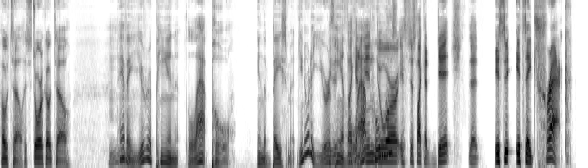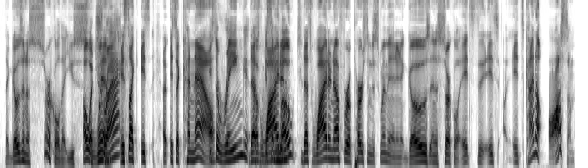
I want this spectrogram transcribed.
Hotel, historic hotel. They have a European lap pool in the basement. Do you know what a European it's like lap an indoor. is? It's just like a ditch that. It's a, it's a track that goes in a circle that you swim. Oh, a track? It's like it's uh, it's a canal. It's a ring. that's of, wide a en- moat. that's wide enough for a person to swim in and it goes in a circle it's the, it's it's kind of awesome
